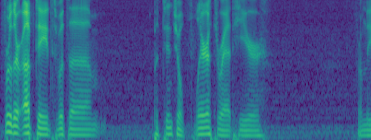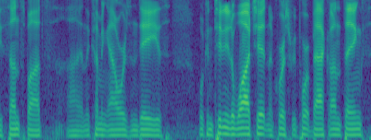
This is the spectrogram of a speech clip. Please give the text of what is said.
further updates with a potential flare threat here from these sunspots uh, in the coming hours and days. We'll continue to watch it and, of course, report back on things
